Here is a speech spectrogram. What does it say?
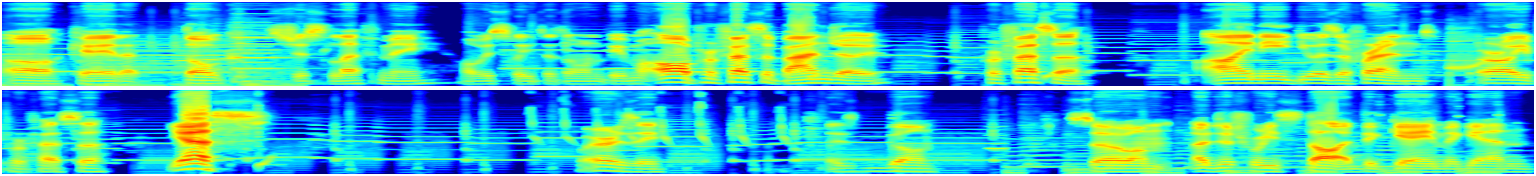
oh, okay, that dog has just left me. Obviously doesn't want to be my- Oh, Professor Banjo. Professor, I need you as a friend. Where are you, Professor? Yes! Where is he? He's gone. So um, I just restarted the game again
